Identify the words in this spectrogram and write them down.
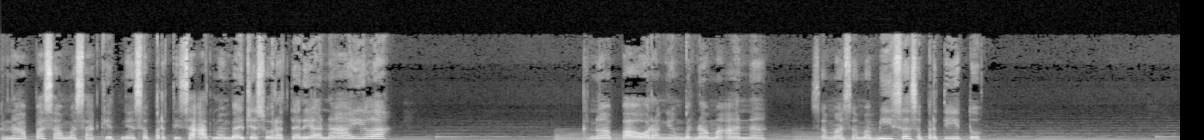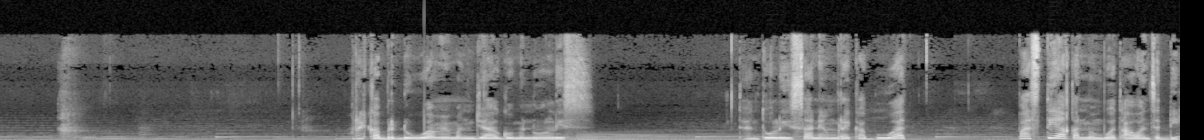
Kenapa sama sakitnya seperti saat membaca surat dari Ana Aila? Kenapa orang yang bernama Ana sama-sama bisa seperti itu. Mereka berdua memang jago menulis, dan tulisan yang mereka buat pasti akan membuat awan sedih.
